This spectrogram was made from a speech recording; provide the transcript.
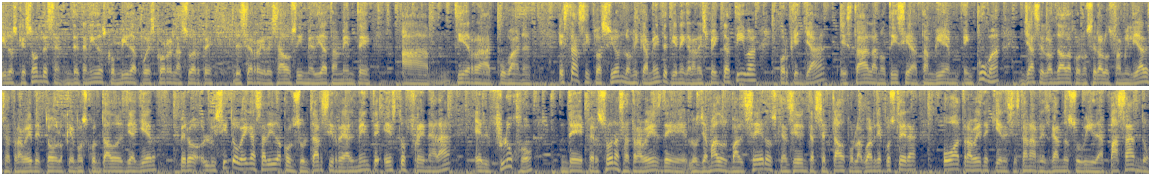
y los que son detenidos con vida pues corren la suerte de ser regresados inmediatamente a tierra cubana. Esta situación lógicamente tiene gran expectativa porque ya está la noticia también en Cuba, ya se lo han dado a conocer a los familiares a través de todo lo que hemos contado desde ayer, pero Luisito Vega ha salido a consultar si realmente esto frenará el flujo de personas a través de los llamados balseros que han sido interceptados por la Guardia Costera o a través de quienes están arriesgando su vida, pasando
